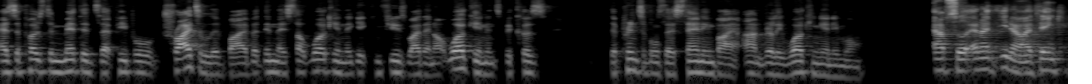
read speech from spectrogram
as opposed to methods that people try to live by but then they stop working they get confused why they're not working it's because the principles they're standing by aren't really working anymore absolutely and i you know i think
